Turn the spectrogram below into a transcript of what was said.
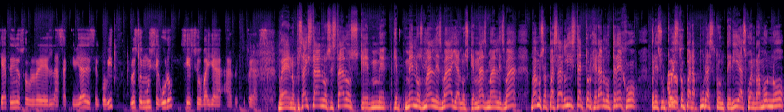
que ha tenido sobre las actividades del COVID, no estoy muy seguro si eso vaya a recuperarse. Bueno, pues ahí están los estados que, me- que menos mal les va y a los que más mal les va. Vamos a pasar lista. Héctor Gerardo Trejo, presupuesto los- para puras tonterías. Juan Ramón no.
